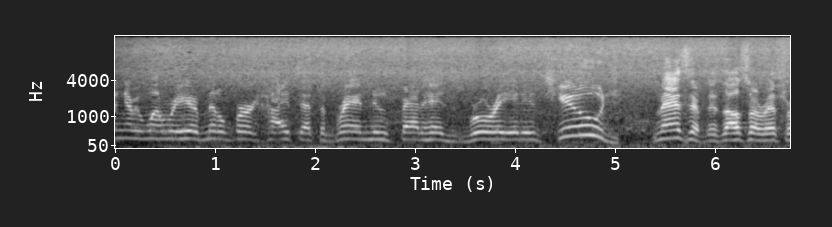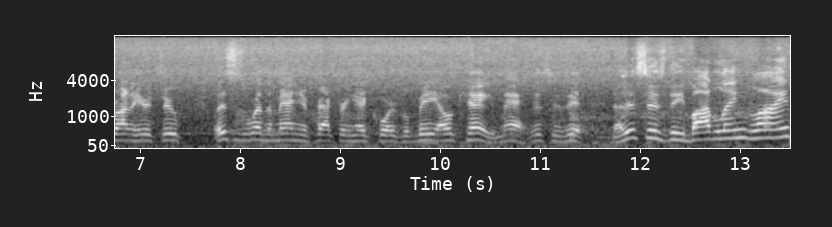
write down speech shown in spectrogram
morning, everyone. We're here at Middleburg Heights at the brand new Fat Head's Brewery. It is huge, massive. There's also a restaurant here too. This is where the manufacturing headquarters will be. Okay, Matt, this is it. Now this is the bottling line.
